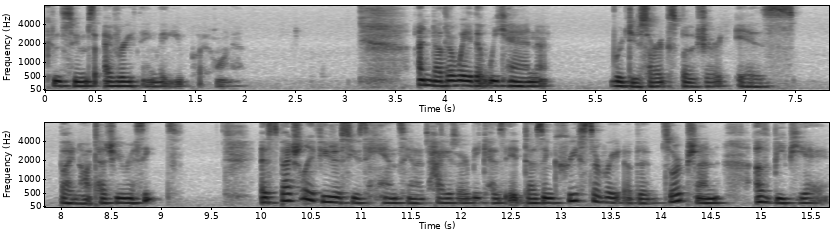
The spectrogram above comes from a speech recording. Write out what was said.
consumes everything that you put on it. Another way that we can reduce our exposure is by not touching receipts, especially if you just use hand sanitizer because it does increase the rate of absorption of BPA,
